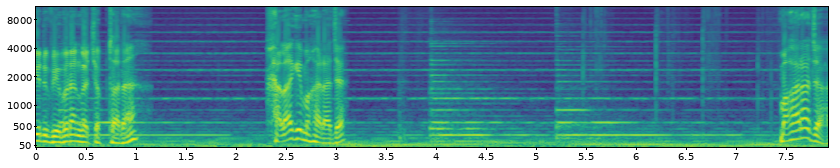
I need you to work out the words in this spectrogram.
మీరు వివరంగా చెప్తారా? అలాగే మహారాజా. మహారాజా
